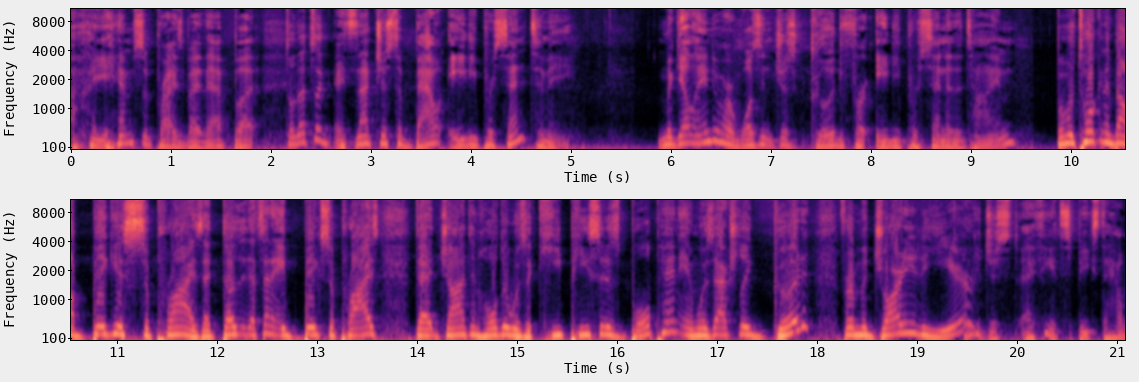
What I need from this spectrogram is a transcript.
I am surprised by that, but So that's a It's not just about 80% to me. Miguel Andujar wasn't just good for 80% of the time. But we're talking about biggest surprise. That does that's not a big surprise that Jonathan Holder was a key piece of this bullpen and was actually good for a majority of the I year. think it just I think it speaks to how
